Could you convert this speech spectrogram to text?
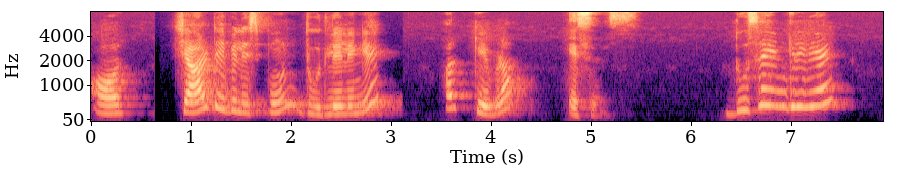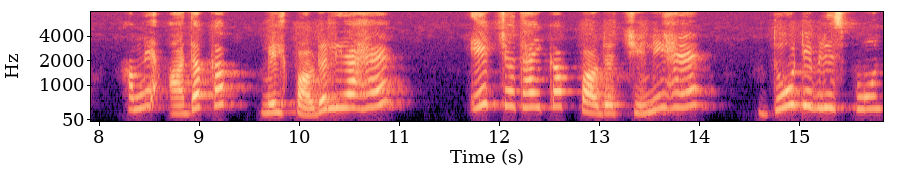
और चार टेबल स्पून दूध ले लेंगे और केवड़ा एसेंस। दूसरे इंग्रेडिएंट, हमने आधा कप मिल्क पाउडर लिया है, एक चौथाई कप पाउडर चीनी है, दो टेबल स्पून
